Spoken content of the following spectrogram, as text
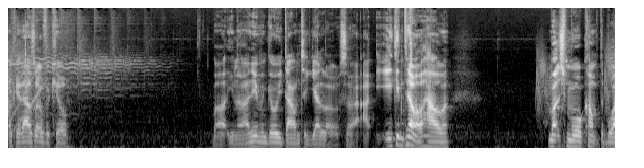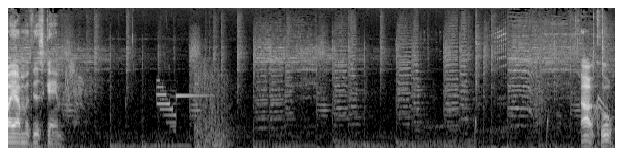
Okay, that was overkill. But, you know, I didn't even go down to yellow. So I, you can tell how much more comfortable I am with this game. Oh, cool.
